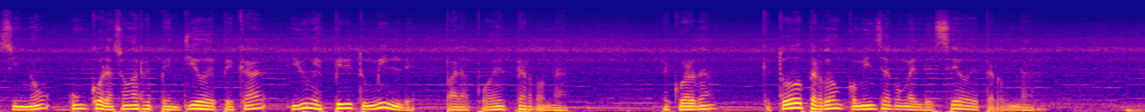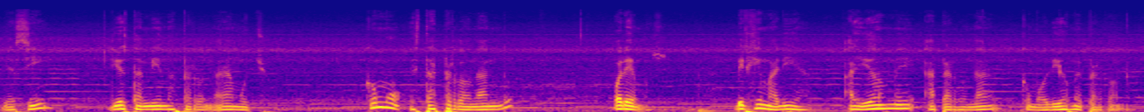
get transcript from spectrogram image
sino un corazón arrepentido de pecar y un espíritu humilde para poder perdonar. Recuerda que todo perdón comienza con el deseo de perdonar. Y así Dios también nos perdonará mucho. ¿Cómo estás perdonando? Oremos. Virgen María, ayúdame a perdonar como Dios me perdona.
